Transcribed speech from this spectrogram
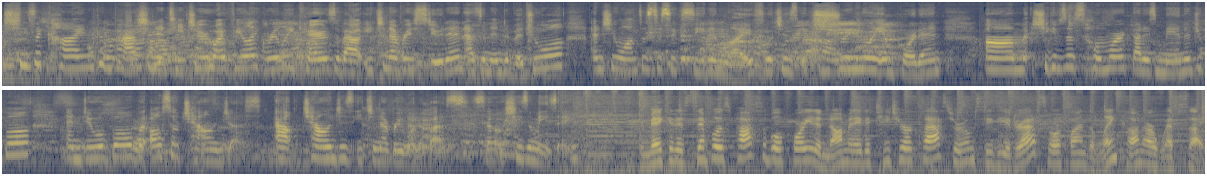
She's a kind, compassionate teacher who I feel like really cares about each and every student as an individual, and she wants us to succeed in life, which is extremely important. Um, she gives us homework that is manageable and doable, but also challenge us, out challenges each and every one of us. So she's amazing. We make it as simple as possible for you to nominate a teacher or classroom. See the address or find the link on our website.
